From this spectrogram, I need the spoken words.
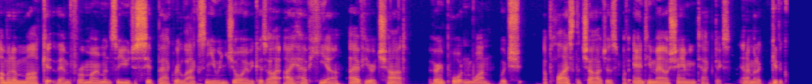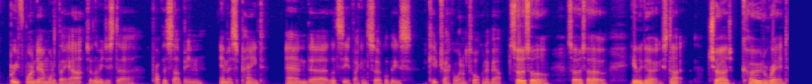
I'm to market them for a moment so you just sit back, relax, and you enjoy because I, I have here, I have here a chart, a very important one, which applies the charges of anti-male shaming tactics. And I'm going to give a brief rundown what they are. So let me just uh, prop this up in MS Paint and uh, let's see if I can circle these, keep track of what I'm talking about. So, so, so, so, here we go. Start charge code red.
